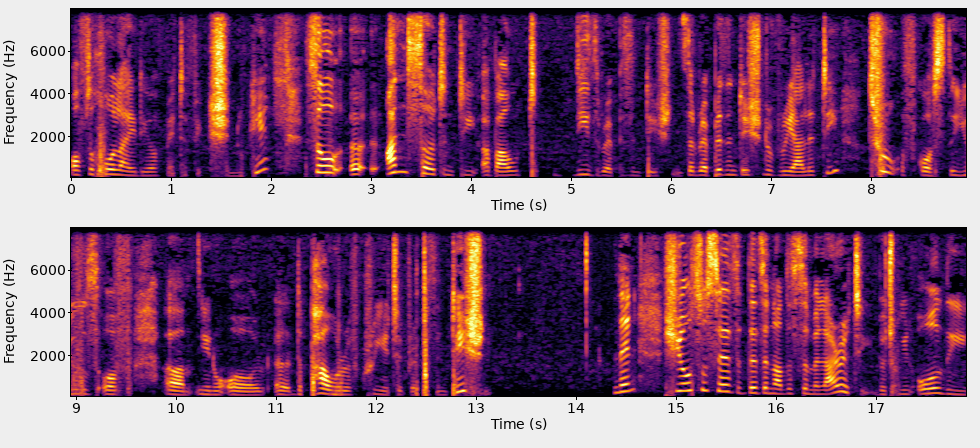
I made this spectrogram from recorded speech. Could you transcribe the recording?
of the whole idea of metafiction, okay? So, uh, uncertainty about these representations, the representation of reality through, of course, the use of, um, you know, or uh, the power of creative representation. Then she also says that there's another similarity between all the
